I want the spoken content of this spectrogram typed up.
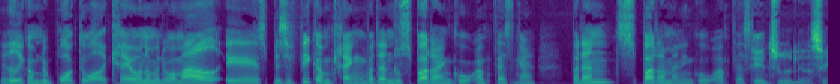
jeg ved ikke om du brugte ordet krævende, men du var meget øh, specifik omkring, hvordan du spotter en god opvasker. Hvordan spotter man en god opvasker? Det er tydeligt at se,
